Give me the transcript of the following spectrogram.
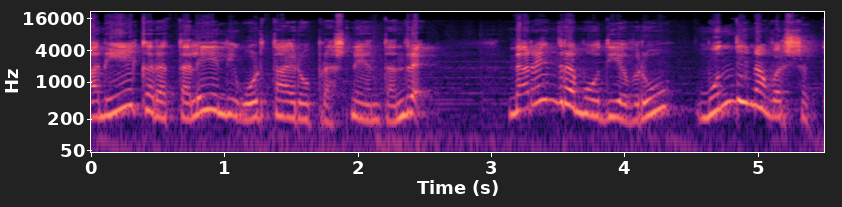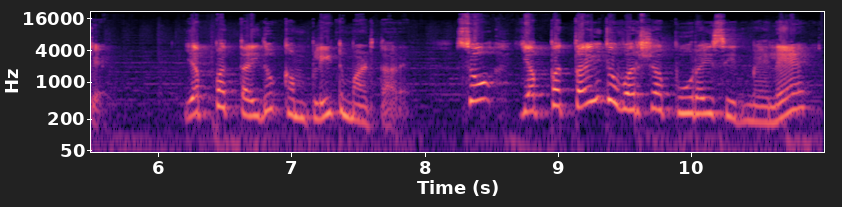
ಅನೇಕರ ತಲೆಯಲ್ಲಿ ಓಡ್ತಾ ಇರೋ ಪ್ರಶ್ನೆ ಅಂತಂದ್ರೆ, ನರೇಂದ್ರ ಮೋದಿ ಅವರು ಮುಂದಿನ ವರ್ಷಕ್ಕೆ ಎಪ್ಪತ್ತೈದು ಕಂಪ್ಲೀಟ್ ಮಾಡ್ತಾರೆ. ಸೊ, ಎಪ್ಪತ್ತೈದು ವರ್ಷ ಪೂರೈಸಿದ ಮೇಲೆ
